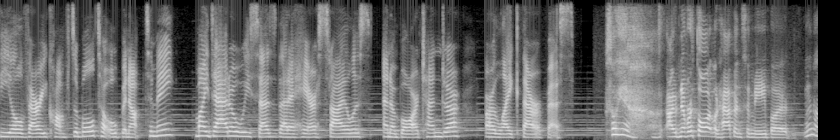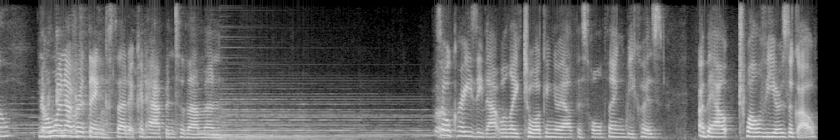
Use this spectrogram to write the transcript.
feel very comfortable to open up to me. My dad always says that a hairstylist and a bartender are like therapists. So yeah, I never thought it would happen to me, but you know. No one ever happens for a thinks reason. that it could happen to them and so crazy that we're like talking about this whole thing because about 12 years ago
